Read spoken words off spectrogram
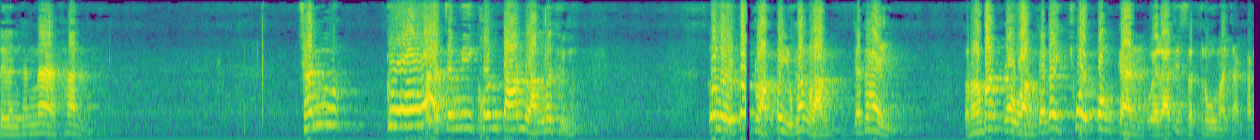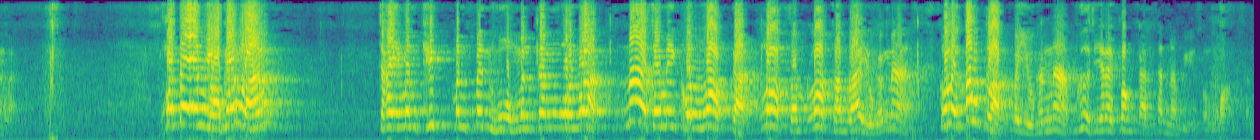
เดินข้างหน้าท่าน ฉันกลัวว่าจะมีคนตามหลังมาถึง ก็เลยต้องกลับไปอยู่ข้างหลัง จะได้ระมัดระวังจะได้ช่วยป้องกัน เวลาที่ศัตรูมาจากข้างหลัง พอเดินอยู่ข้างหลัง ใจมันคิดมันเป็นห่วงมันกังวลว่า น่าจะมีคนลอบกัดลอบลอบทำร้ายอยู่ข้างหน้า ก็เลยต้องกลับไปอยู่ข้างหน้า เพื่อที่จะได้ป้องกันท่านนาบีสุลต่าน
